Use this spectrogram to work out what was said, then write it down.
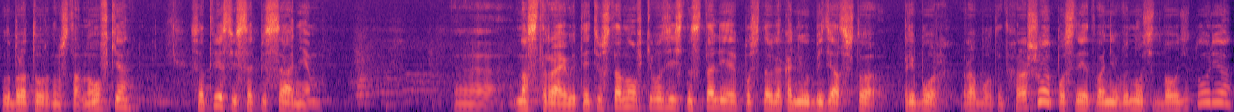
лабораторные установки в соответствии с описанием настраивают эти установки вот здесь на столе. После того, как они убедятся, что прибор работает хорошо, после этого они выносят в аудиторию.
